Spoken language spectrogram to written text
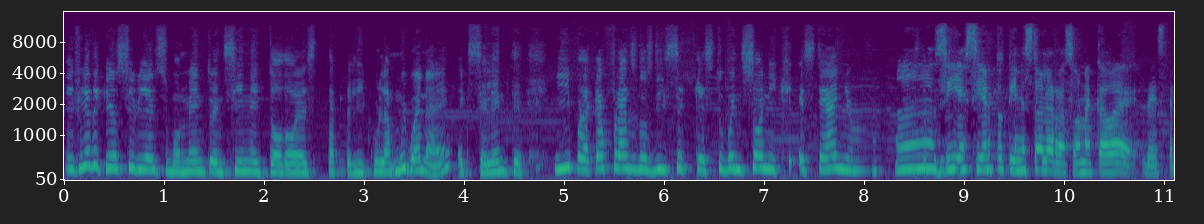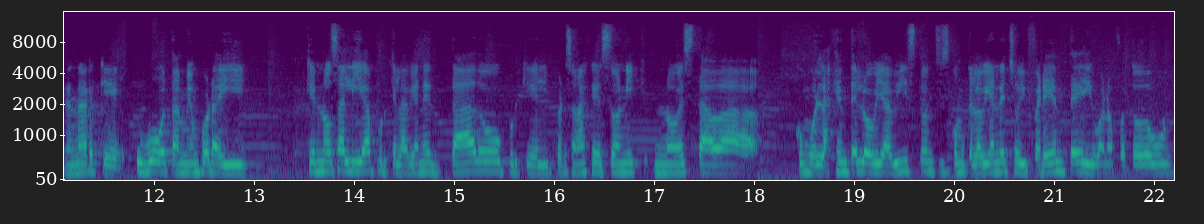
Y fíjate que yo sí vi en su momento en cine y todo esta película, muy buena, ¿eh? excelente. Y por acá Franz nos dice que estuvo en Sonic este año. Ah, sí, es cierto, tienes toda la razón, acaba de, de estrenar que hubo también por ahí que no salía porque la habían editado, porque el personaje de Sonic no estaba como la gente lo había visto, entonces como que lo habían hecho diferente y bueno, fue todo un,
